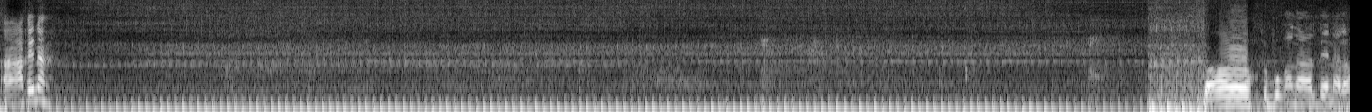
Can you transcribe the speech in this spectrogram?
Ah, akin na. So, subukan natin ano.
